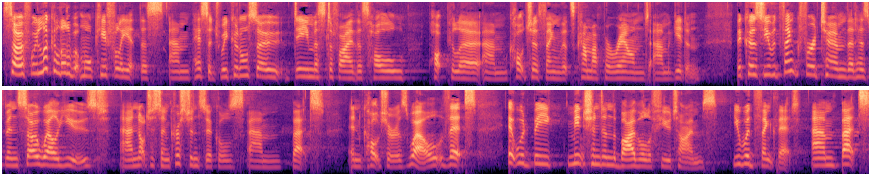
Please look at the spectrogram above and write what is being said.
So, if we look a little bit more carefully at this um, passage, we can also demystify this whole popular um, culture thing that's come up around Armageddon. Because you would think for a term that has been so well used, uh, not just in Christian circles, um, but in culture as well, that it would be mentioned in the Bible a few times. You would think that. Um, but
